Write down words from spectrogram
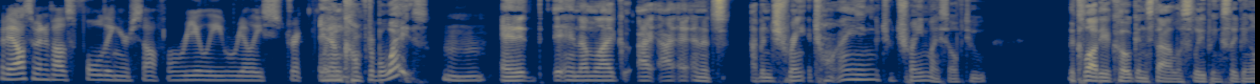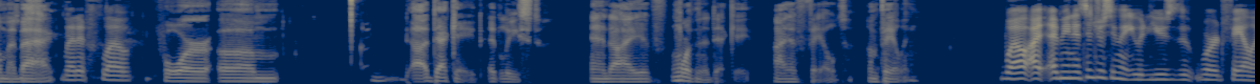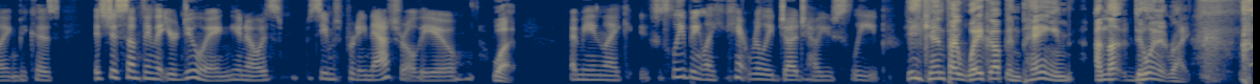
But it also involves folding yourself really, really strictly. in uncomfortable ways, hmm and it and I'm like I, I and it's I've been train trying to train myself to the Claudia Cogan style of sleeping, sleeping on my back. Let it flow. for um a decade at least and i have more than a decade i have failed i'm failing Well, I, I mean, it's interesting that you would use the word failing because it's just something that you're doing. You know, it seems pretty natural to you. what I mean, like sleeping, like you can't really judge how you sleep. yeah, you can if i wake up in pain i'm not doing it right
